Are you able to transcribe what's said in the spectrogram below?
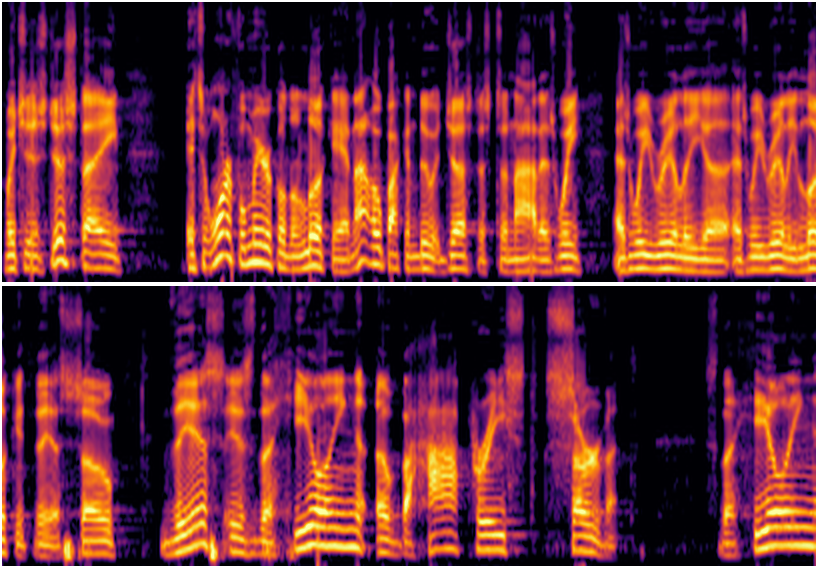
which is just a it's a wonderful miracle to look at, and I hope I can do it justice tonight as we as we really uh, as we really look at this. So, this is the healing of the high priest servant. It's the healing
